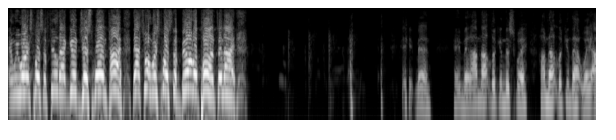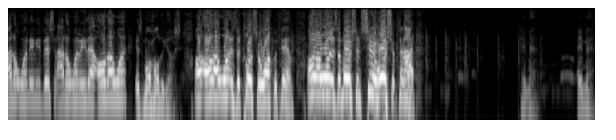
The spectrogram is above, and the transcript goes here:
And we weren't supposed to feel that good just one time. That's what we're supposed to build upon tonight. Amen. Amen. I'm not looking this way. I'm not looking that way. I don't want any of this and I don't want any of that. All I want is more Holy Ghost. All, all I want is a closer walk with Him. All I want is a more sincere worship tonight. Amen. Amen.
